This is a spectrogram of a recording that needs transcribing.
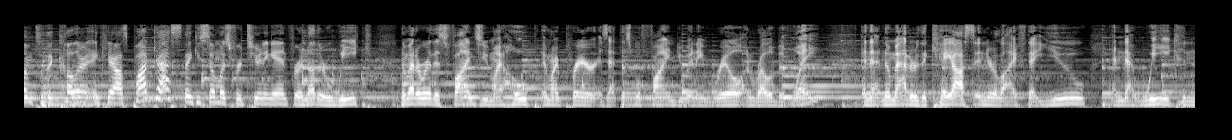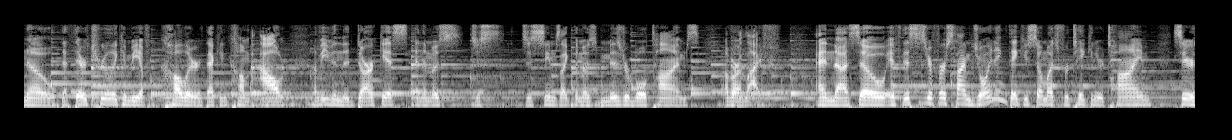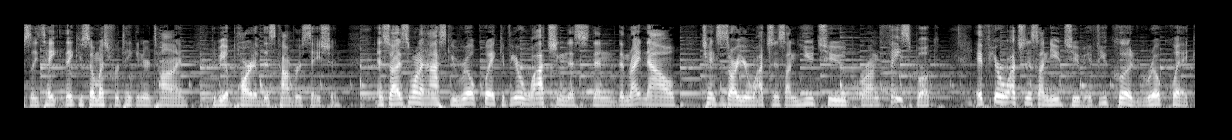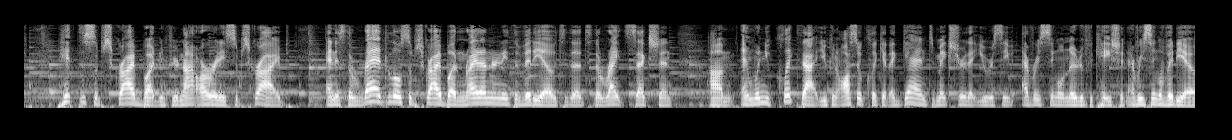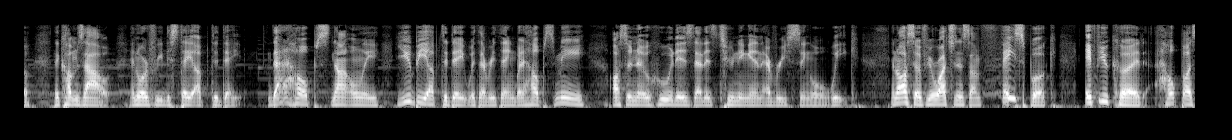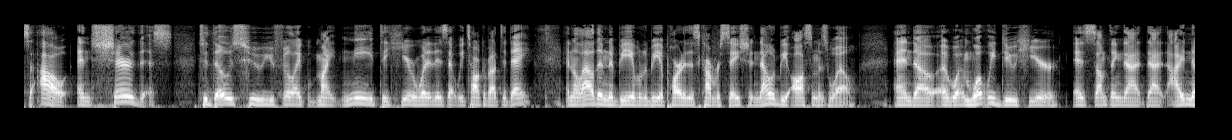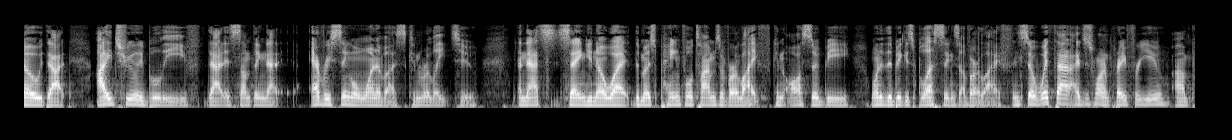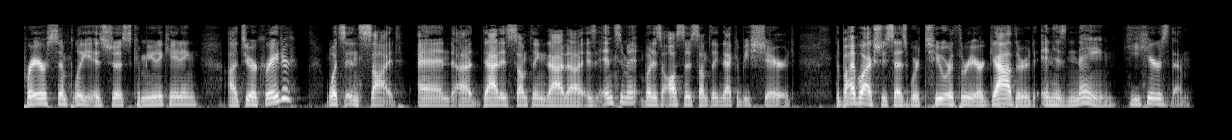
Welcome to the Color and Chaos podcast. Thank you so much for tuning in for another week. No matter where this finds you, my hope and my prayer is that this will find you in a real and relevant way. And that no matter the chaos in your life, that you and that we can know that there truly can be a color that can come out of even the darkest and the most just just seems like the most miserable times of our life. And uh, so, if this is your first time joining, thank you so much for taking your time. Seriously, take, thank you so much for taking your time to be a part of this conversation. And so, I just want to ask you real quick if you're watching this, then, then right now, chances are you're watching this on YouTube or on Facebook. If you're watching this on YouTube, if you could, real quick, hit the subscribe button if you're not already subscribed. And it's the red little subscribe button right underneath the video to the to the right section um, and when you click that, you can also click it again to make sure that you receive every single notification, every single video that comes out in order for you to stay up to date. That helps not only you be up to date with everything, but it helps me also know who it is that is tuning in every single week. And also, if you're watching this on Facebook, if you could help us out and share this to those who you feel like might need to hear what it is that we talk about today and allow them to be able to be a part of this conversation. That would be awesome as well. And, uh, and what we do here is something that, that I know that I truly believe that is something that every single one of us can relate to. And that's saying, you know what, the most painful times of our life can also be one of the biggest blessings of our life. And so, with that, I just want to pray for you. Um, prayer simply is just communicating uh, to our Creator what's inside. And uh, that is something that uh, is intimate, but is also something that can be shared. The Bible actually says, where two or three are gathered in His name, He hears them.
